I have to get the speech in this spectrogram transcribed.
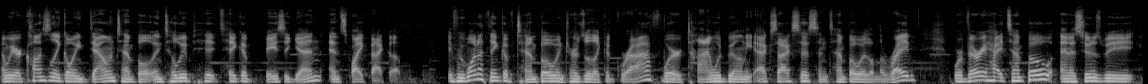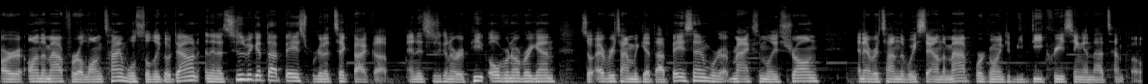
And we are constantly going down tempo until we take a base again and spike back up. If we want to think of tempo in terms of like a graph where time would be on the x-axis and tempo is on the right, we're very high tempo. And as soon as we are on the map for a long time, we'll slowly go down. And then as soon as we get that base, we're going to tick back up. And it's just going to repeat over and over again. So every time we get that base in, we're maximally strong. And every time that we stay on the map, we're going to be decreasing in that tempo.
